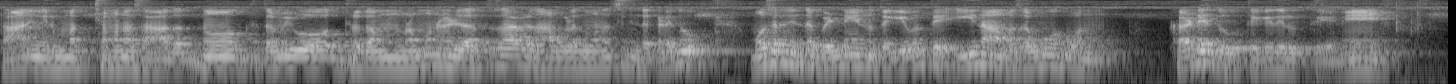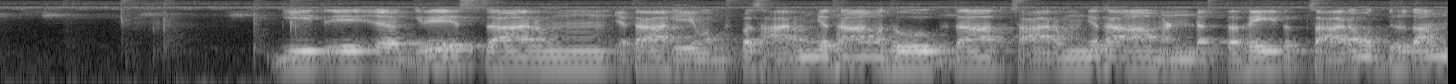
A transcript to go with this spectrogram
ತಾನಿ ನಿರ್ಮಥ್ಯ ಮನಸಾ ದಧ್ನೋ ಘೃತಮಿವೋದ್ಧೃತಂ ಬ್ರಹ್ಮನು ಹೇಳಿದ ಹತ್ತು ಸಾವಿರ ನಾಮಗಳನ್ನು ಮನಸ್ಸಿನಿಂದ ಕಡೆದು ಮೊಸರಿನಿಂದ ಬೆಣ್ಣೆಯನ್ನು ತೆಗೆಯುವಂತೆ ಈ ನಾಮ ಸಮೂಹವನ್ನು ಕಡೆದು ತೆಗೆದಿರುತ್ತೇನೆ. ಗೀತೆ ಗಿರೇಸ್ಸಾರಂ ಯಥಾ ಹೇಮಪುಷ್ಪಸಾರಂ ಯಥಾ ಮಧು ಘೃತಾತ್ಸಾರಂ ಯಥಾ ಮಂಡಸ್ತಥೈತತ್ಸಾರಮುದ್ಧೃತಂ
